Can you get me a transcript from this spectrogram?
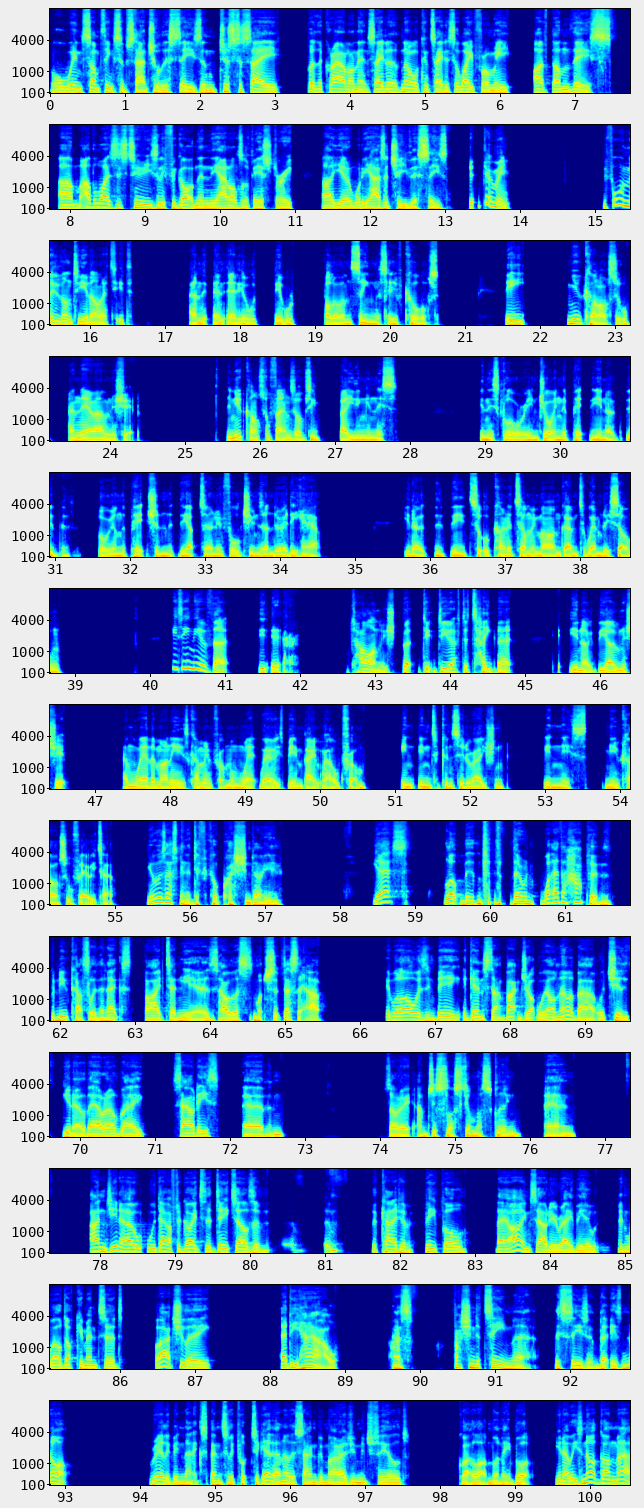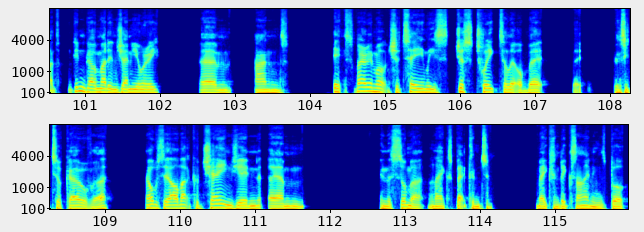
or win something substantial this season, just to say, put the crown on it and say, look, no one can take this away from me. I've done this. Um, otherwise, it's too easily forgotten in the annals of history uh, you know, what he has achieved this season. Mean? Before we move on to United, and, and, and it will it will follow on seamlessly, of course. The Newcastle and their ownership. The Newcastle fans are obviously bathing in this in this glory, enjoying the pit, you know, the, the glory on the pitch and the, the upturn in fortunes under Eddie Howe. You know, the, the, sort of kind of tell me, Ma, I'm going to Wembley song. Is any of that it, tarnished. But do, do you have to take that, you know, the ownership and where the money is coming from and where, where it's being bankrolled from in, into consideration in this Newcastle fairy tale? You're always asking a difficult question, don't you? Yes. Look, there, whatever happens for Newcastle in the next five, ten years, however much success they have, it will always be against that backdrop we all know about, which is, you know, they are owned by Saudis. Um, sorry, I've just lost you on my screen. Um, and, you know, we don't have to go into the details of, of, of the kind of people they are in Saudi Arabia. It's been well documented. But actually, Eddie Howe has fashioned a team there this season that is not really been that expensively put together. I know they signed Guimaraes in midfield, quite a lot of money, but you know, he's not gone mad. He didn't go mad in January. Um, and it's very much a team he's just tweaked a little bit since he took over. Obviously, all that could change in um, in the summer, and I expect him to make some big signings. But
